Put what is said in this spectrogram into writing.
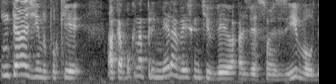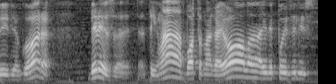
interagindo, porque acabou que na primeira vez que a gente vê as versões evil dele agora, beleza, tem lá, bota na gaiola, aí depois eles.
